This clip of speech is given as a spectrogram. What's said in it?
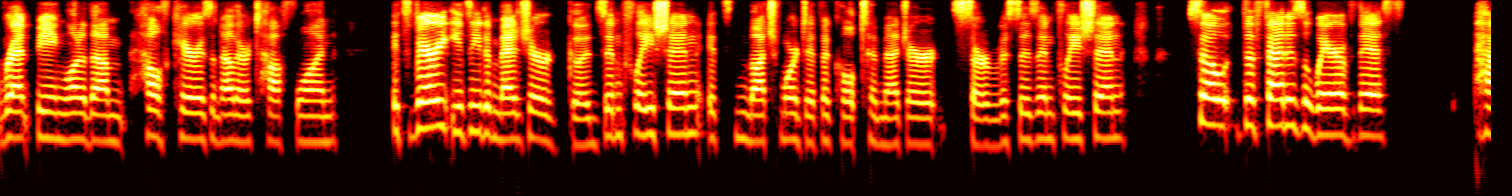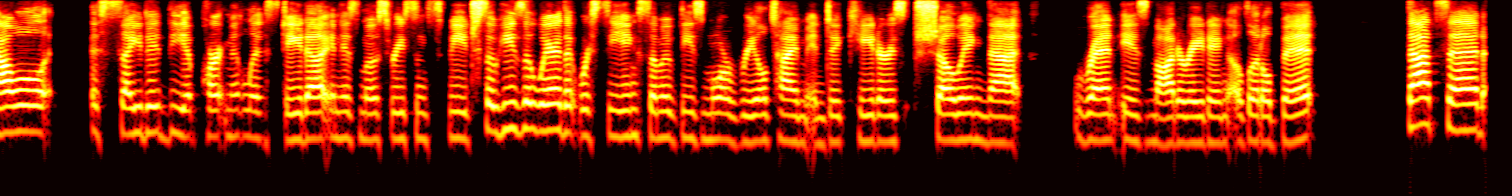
rent being one of them, healthcare is another tough one. It's very easy to measure goods inflation. It's much more difficult to measure services inflation. So the Fed is aware of this. Powell cited the apartment list data in his most recent speech. So he's aware that we're seeing some of these more real time indicators showing that rent is moderating a little bit. That said,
